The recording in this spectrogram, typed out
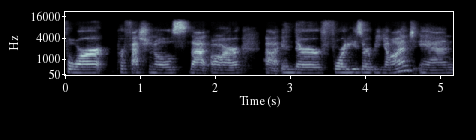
for professionals that are uh, in their 40s or beyond and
